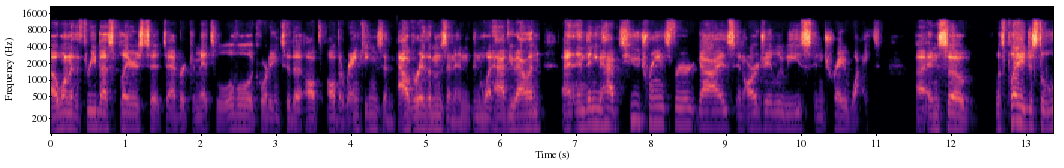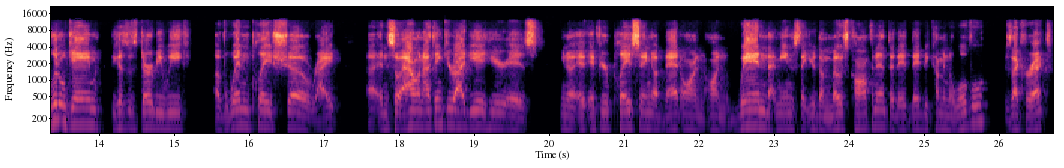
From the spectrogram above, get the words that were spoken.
Uh, one of the three best players to, to ever commit to Louisville, according to the all, all the rankings and algorithms and, and, and what have you, Alan. And, and then you have two transfer guys in RJ Luis and Tre White. Uh, and so let's play just a little game because it's Derby week of win, play, show, right? Uh, and so, Alan, I think your idea here is, you know, if, if, you're placing a bet on on win, that means that you're the most confident that they, they'd be coming to Louisville. Is that correct?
